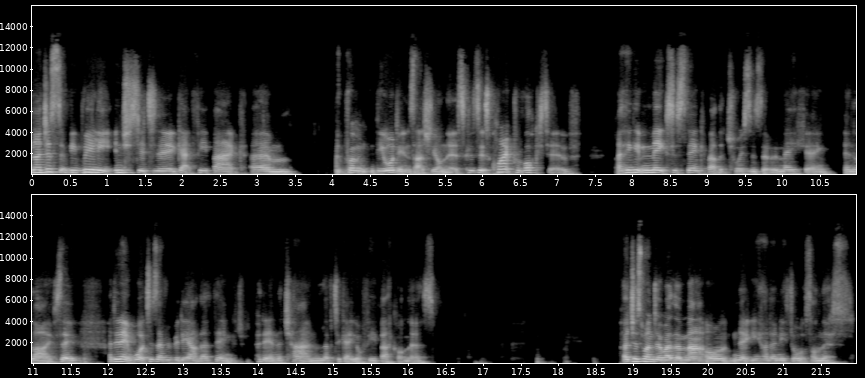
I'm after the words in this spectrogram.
and i just be really interested to get feedback um, from the audience actually on this because it's quite provocative. I think it makes us think about the choices that we're making in life. So I don't know, what does everybody out there think? Put it in the chat and love to get your feedback on this. I just wonder whether Matt or Nick, you had any thoughts on this,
